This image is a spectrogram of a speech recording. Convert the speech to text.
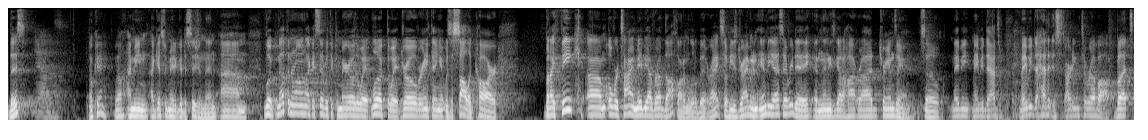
this. Yeah. This. Okay. Well, I mean, I guess we made a good decision then. Um, look, nothing wrong, like I said, with the Camaro, the way it looked, the way it drove, or anything. It was a solid car. But I think um, over time, maybe I've rubbed off on him a little bit, right? So he's driving an MBS every day, and then he's got a hot rod Trans Am. So maybe, maybe dad's, maybe dad is starting to rub off. But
